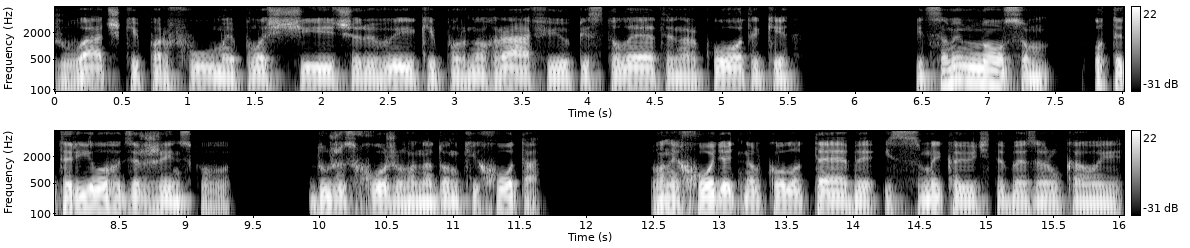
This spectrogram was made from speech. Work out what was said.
Жувачки, парфуми, плащі, черевики, порнографію, пістолети, наркотики. Під самим носом отетерілого Дзержинського, дуже схожого на Дон Кіхота, вони ходять навколо тебе і смикають тебе за рукави,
